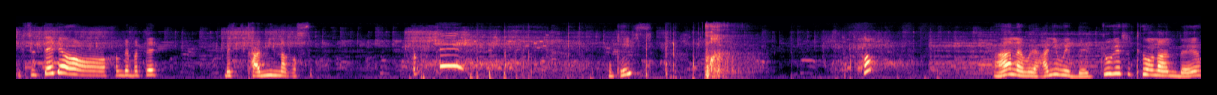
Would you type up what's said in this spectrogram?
맥스 때려! 한 대만 때, 맥스 다 빗나갔어. 오케이? 아, 나 왜, 아니, 왜 내 쪽에서 태어났는데?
